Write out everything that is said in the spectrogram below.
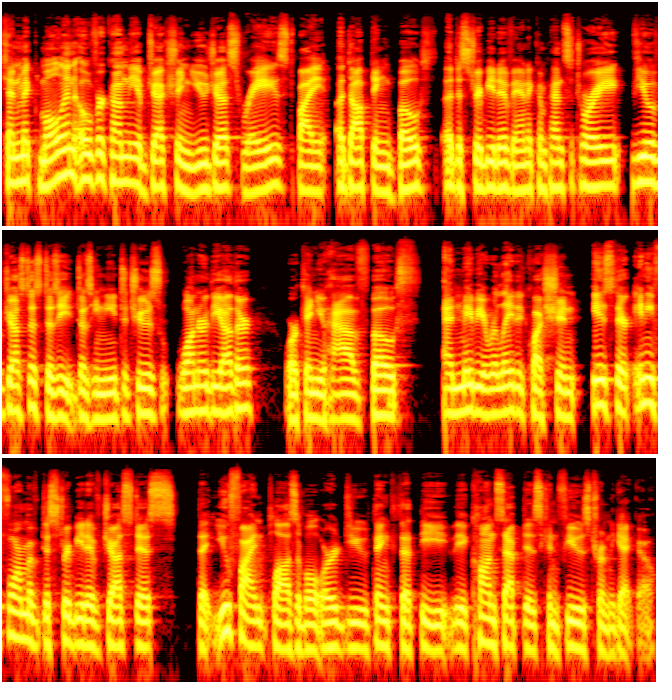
Can McMullen overcome the objection you just raised by adopting both a distributive and a compensatory view of justice? Does he does he need to choose one or the other, or can you have both? And maybe a related question: Is there any form of distributive justice that you find plausible, or do you think that the the concept is confused from the get go?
